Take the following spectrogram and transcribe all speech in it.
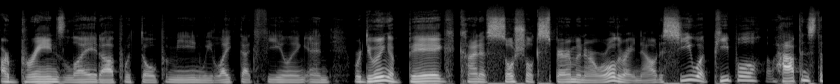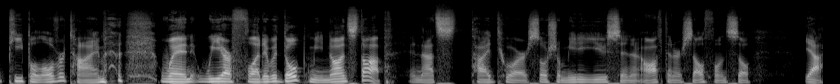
our brains light up with dopamine. We like that feeling. And we're doing a big kind of social experiment in our world right now to see what people happens to people over time when we are flooded with dopamine nonstop. And that's tied to our social media use and often our cell phones. So yeah,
